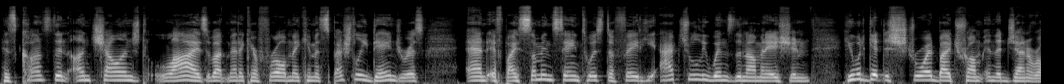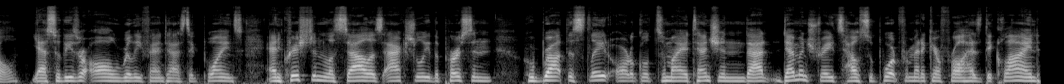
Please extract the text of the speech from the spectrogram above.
His constant, unchallenged lies about Medicare for All make him especially dangerous, and if by some insane twist of fate he actually wins the nomination, he would get destroyed by Trump in the general. Yeah, so these are all really fantastic points, and Christian LaSalle is actually the person who brought the Slate article to my attention that demonstrates how support for Medicare for All has declined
